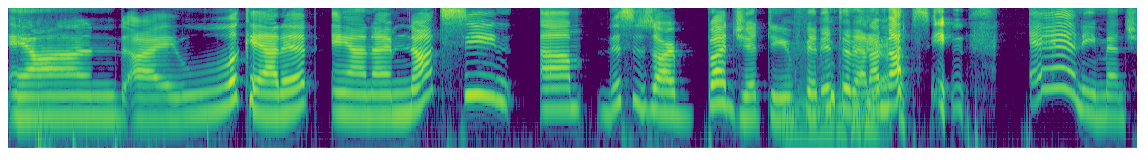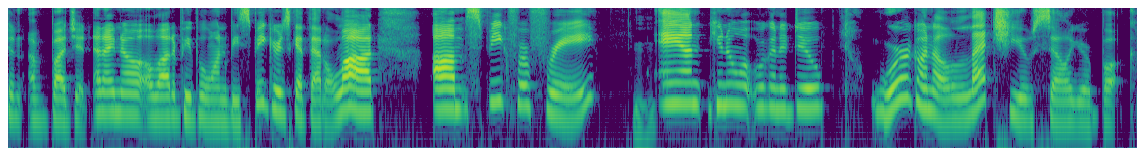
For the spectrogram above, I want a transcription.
And I look at it and I'm not seeing um, this is our budget. Do you fit into that? I'm not seeing any mention of budget. And I know a lot of people want to be speakers, get that a lot. Um, speak for free. And you know what we're going to do? We're going to let you sell your book,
